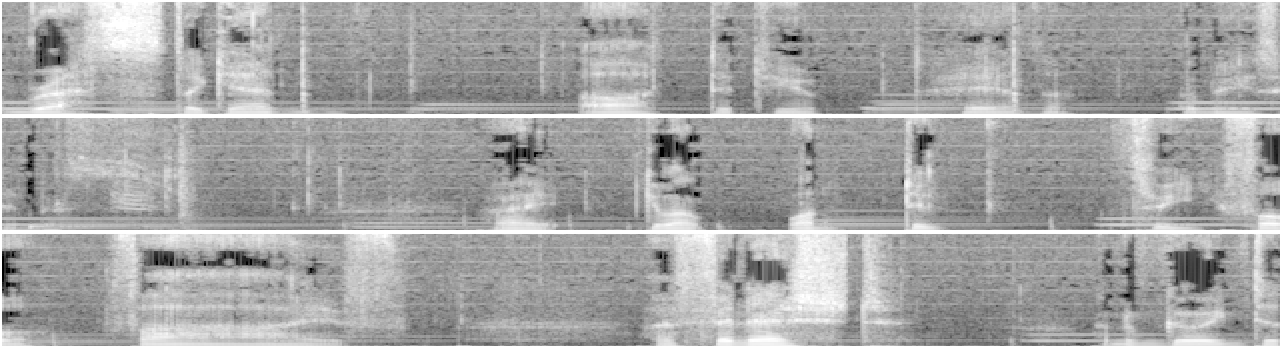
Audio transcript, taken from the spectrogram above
rest again. Ah, did you hear the amazingness? Right, come on. One, two, three, four, five. I've finished. And I'm going to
